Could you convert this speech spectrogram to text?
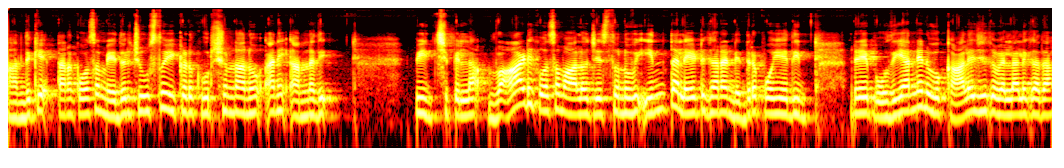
అందుకే తన కోసం ఎదురు చూస్తూ ఇక్కడ కూర్చున్నాను అని అన్నది. పిచ్చి పిల్ల వాడి కోసం ఆలోచిస్తూ నువ్వు ఇంత లేటుగానే నిద్రపోయేది. రేపు ఉదయాన్నే నువ్వు కాలేజీకి వెళ్ళాలి కదా.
